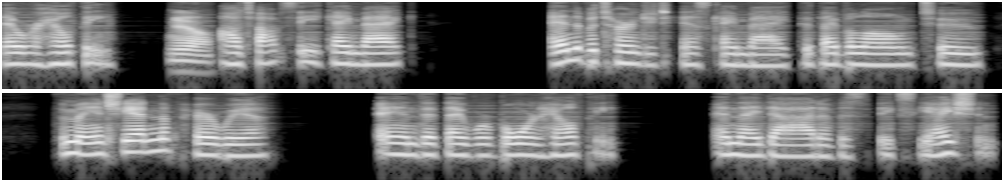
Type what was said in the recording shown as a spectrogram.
They were healthy. Yeah. Autopsy came back and the paternity test came back that they belonged to the man she had an affair with and that they were born healthy and they died of asphyxiation.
